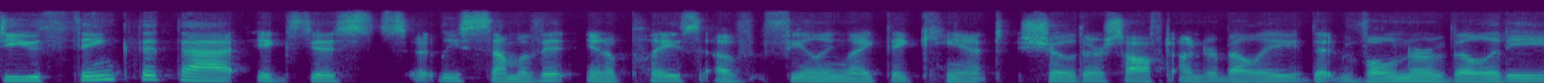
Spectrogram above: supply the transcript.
do you think that that exists, at least some of it, in a place of feeling like they can't show their soft underbelly, that vulnerability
